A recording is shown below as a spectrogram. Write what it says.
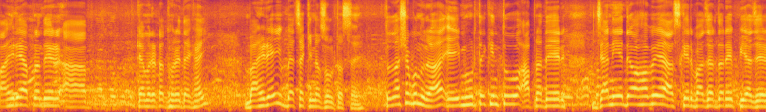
বাহিরে আপনাদের ক্যামেরাটা ধরে দেখাই। বাইরেই বেচা কিনা চলতেছে। তো দর্শক বন্ধুরা এই মুহূর্তে কিন্তু আপনাদের জানিয়ে দেওয়া হবে আজকের বাজার দরে পেঁয়াজের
